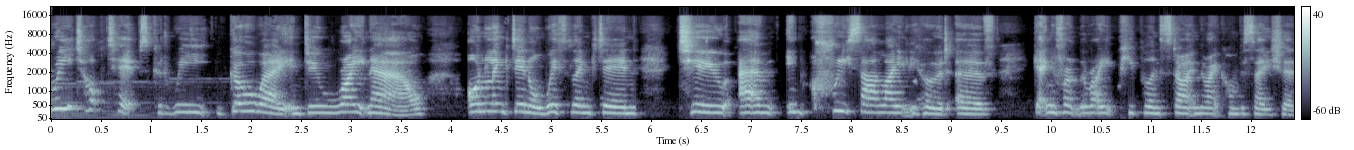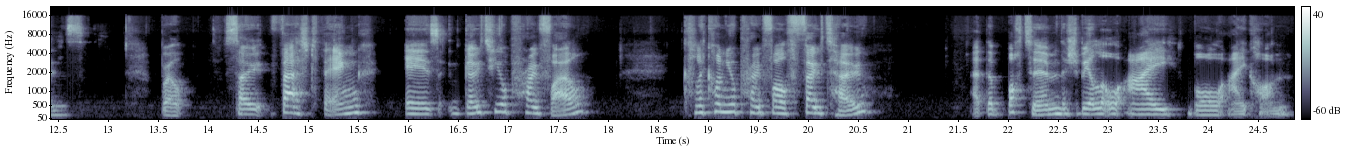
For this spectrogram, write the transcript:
three top tips could we go away and do right now on LinkedIn or with LinkedIn to um, increase our likelihood of getting in front of the right people and starting the right conversations? Well, so first thing is go to your profile, click on your profile photo. At the bottom, there should be a little eyeball icon.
